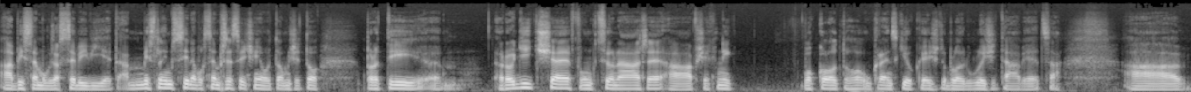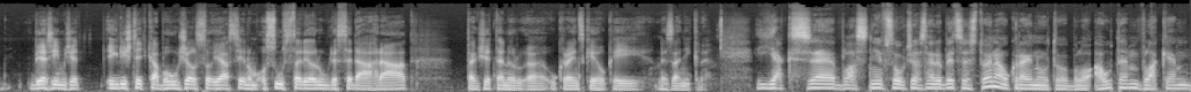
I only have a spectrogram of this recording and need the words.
a aby se mohl zase vyvíjet. A myslím si, nebo jsem přesvědčený o tom, že to pro ty rodiče, funkcionáře a všechny okolo toho ukrajinského hokeje, že to byla důležitá věc a, a věřím, že i když teďka bohužel jsou asi jenom 8 stadionů, kde se dá hrát, takže ten uh, ukrajinský hokej nezanikne. Jak se vlastně v současné době cestuje na Ukrajinu? To bylo autem, vlakem,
